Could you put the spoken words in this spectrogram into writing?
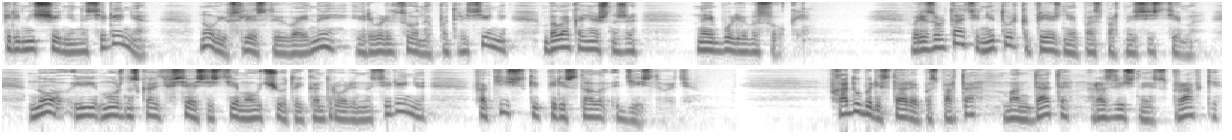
перемещений населения, ну и вследствие войны и революционных потрясений, была, конечно же, наиболее высокой. В результате не только прежняя паспортная система – но и, можно сказать, вся система учета и контроля населения фактически перестала действовать. В ходу были старые паспорта, мандаты, различные справки,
